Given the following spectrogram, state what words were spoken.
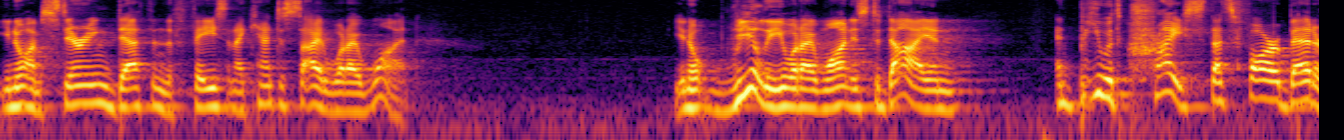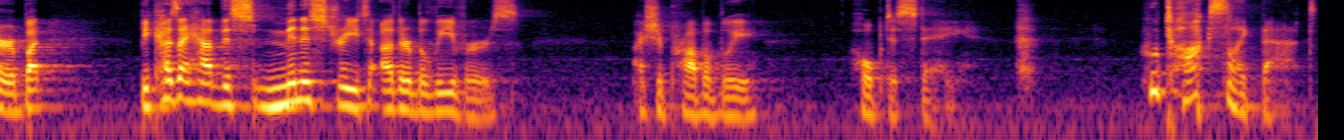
You know, I'm staring death in the face and I can't decide what I want. You know, really, what I want is to die. And and be with Christ. That's far better. But because I have this ministry to other believers, I should probably hope to stay. Who talks like that?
